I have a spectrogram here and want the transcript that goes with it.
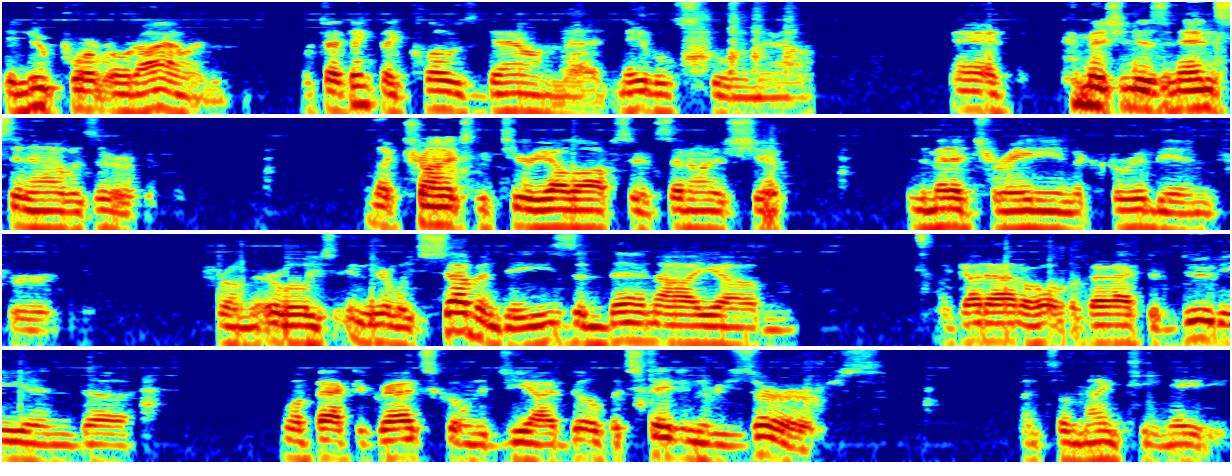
in Newport, Rhode Island, which I think they closed down that naval school now. And commissioned as an ensign, I was an electronics materiel officer and sent on a ship in the Mediterranean, the Caribbean for from the early in the early 70s. And then I um, I got out of active duty and uh, went back to grad school in the GI Bill, but stayed in the reserves until 1980.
